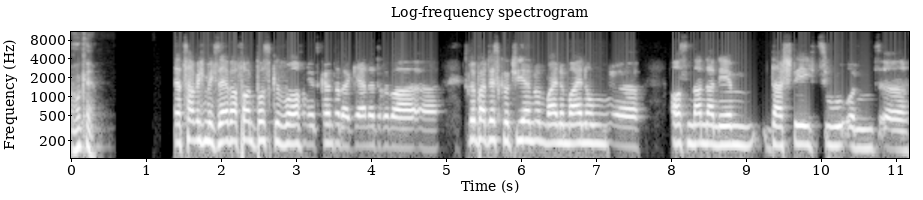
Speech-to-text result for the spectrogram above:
Okay. Jetzt habe ich mich selber vor den Bus geworfen. Jetzt könnt ihr da gerne drüber, äh, drüber diskutieren und meine Meinung äh, auseinandernehmen. Da stehe ich zu und äh,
